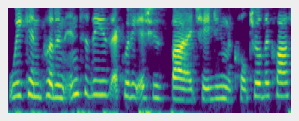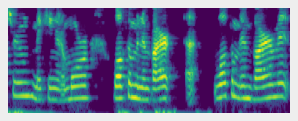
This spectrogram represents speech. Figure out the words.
we can put an end to these equity issues by changing the culture of the classroom, making it a more welcome and envir uh, welcome environment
